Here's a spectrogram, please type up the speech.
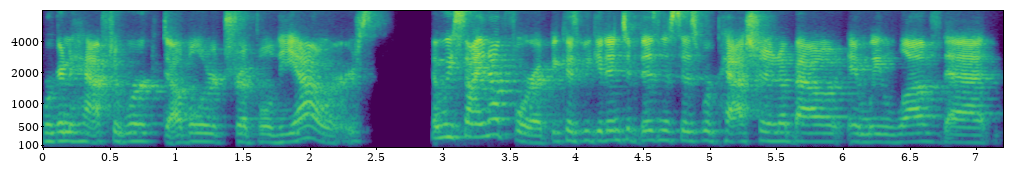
we're going to have to work double or triple the hours and we sign up for it because we get into businesses we're passionate about and we love that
